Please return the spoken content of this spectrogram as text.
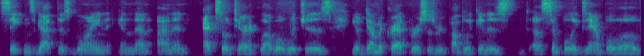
Satan's got this going. And then on an exoteric level, which is, you know, Democrat versus Republican, is a simple example of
